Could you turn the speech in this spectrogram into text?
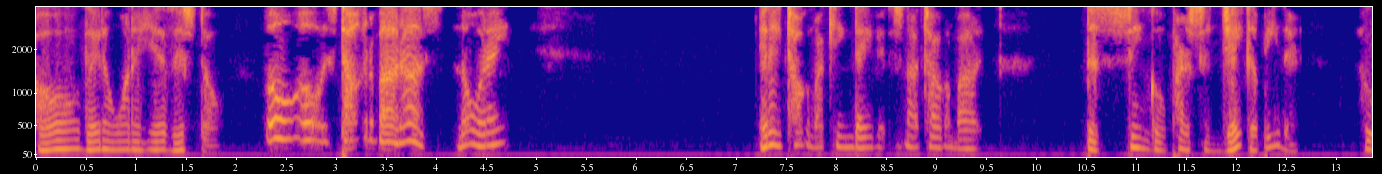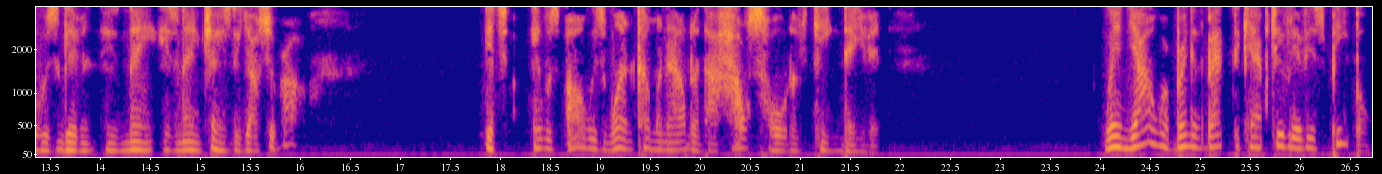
Oh, they don't want to hear this though. Oh, oh, it's talking about us. No, it ain't. It ain't talking about King David. It's not talking about the single person Jacob either, who was given his name his name changed to Yasharal. It's it was always one coming out of the household of King David. When Yahuah bringeth back the captivity of his people,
